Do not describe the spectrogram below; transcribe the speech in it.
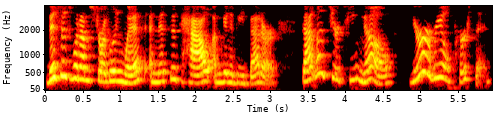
This is what I'm struggling with, and this is how I'm going to be better. That lets your team know you're a real person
